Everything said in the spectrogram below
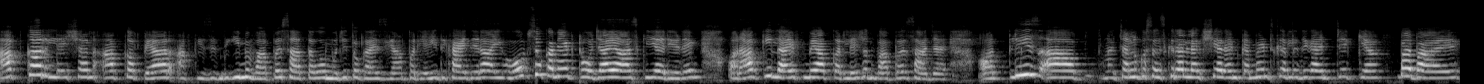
आपका रिलेशन आपका प्यार, आपकी ज़िंदगी में वापस आता हुआ मुझे तो गाइज़ यहाँ पर यही दिखाई दे रहा आई होप सो कनेक्ट हो जाए आज की यह रीडिंग और आपकी लाइफ में आपका रिलेशन वापस आ जाए। और प्लीज़ चैनल को subscribe like share and comments कर लीजिएगा and take care bye bye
